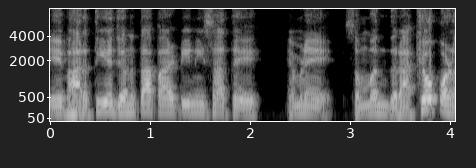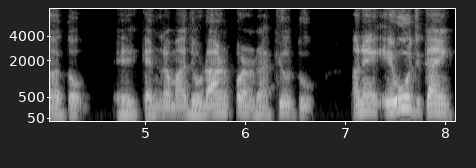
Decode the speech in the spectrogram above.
એ ભારતીય જનતા પાર્ટીની સાથે એમણે સંબંધ રાખ્યો પણ હતો, એ કેન્દ્રમાં જોડાણ પણ રાખ્યું હતું અને એવું જ કંઈક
